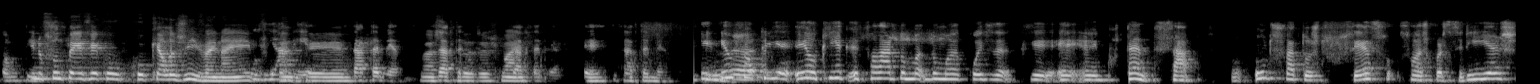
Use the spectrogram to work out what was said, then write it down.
são e no fundo tem a ver com, com o que elas vivem, não é? O dia a dia, é, exatamente. Exatamente, exatamente. É, exatamente. Eu só queria, eu queria falar de uma, de uma coisa que é, é importante, sabe? Um dos fatores de sucesso são as parcerias,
